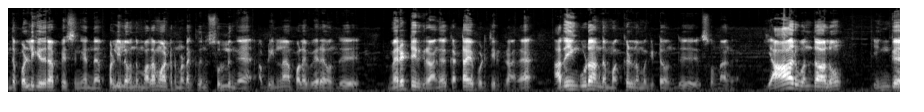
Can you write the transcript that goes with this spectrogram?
இந்த பள்ளிக்கு எதிராக பேசுங்க. இந்த பள்ளியில் வந்து மதமாற்றம் நடக்குதுன்னு சொல்லுங்க. அப்படின்லாம் பல பேரை வந்து மிரட்டியிருக்கிறாங்க கட்டாயப்படுத்தியிருக்கிறாங்க. அதையும் கூட அந்த மக்கள் நம்மக்கிட்ட வந்து சொன்னாங்க. யார் வந்தாலும் இங்கே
